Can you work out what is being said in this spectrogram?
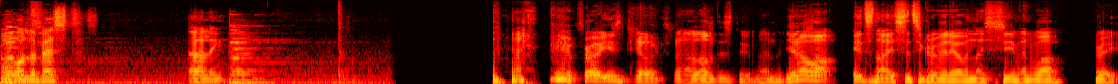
All the best, Erling. bro, he's jokes, man. I love this dude, man. You know what? It's nice. It's a great video. And nice to see you, man. Wow, great.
